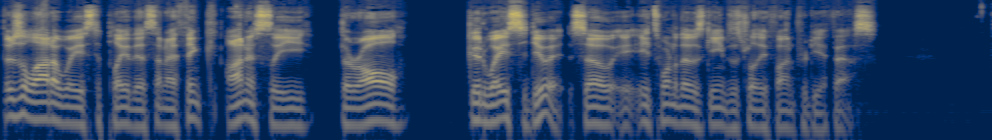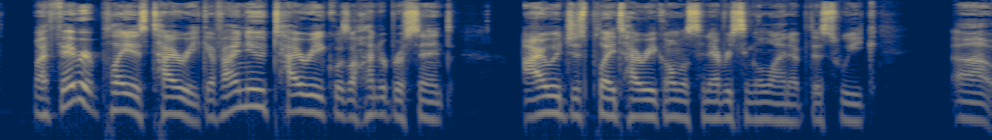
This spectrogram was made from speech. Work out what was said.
There's a lot of ways to play this, and I think honestly, they're all good ways to do it. So it's one of those games that's really fun for DFS. My favorite play is Tyreek. If I knew Tyreek was 100%, I would just play Tyreek almost in every single lineup this week. Uh,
